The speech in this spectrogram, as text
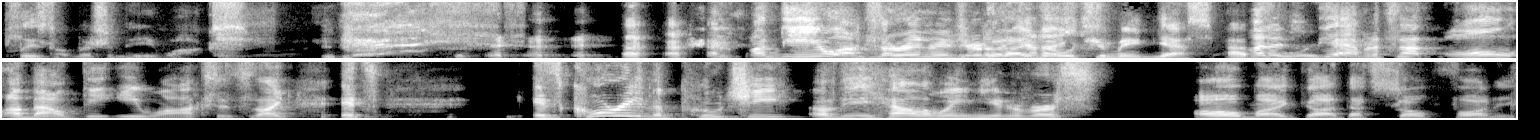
Please don't mention the Ewoks. But the Ewoks are in Return of the I know what you mean. Yes, but it's, absolutely. yeah, but it's not all about the Ewoks. It's like it's is Corey the Poochie of the Halloween universe? Oh my god, that's so funny.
